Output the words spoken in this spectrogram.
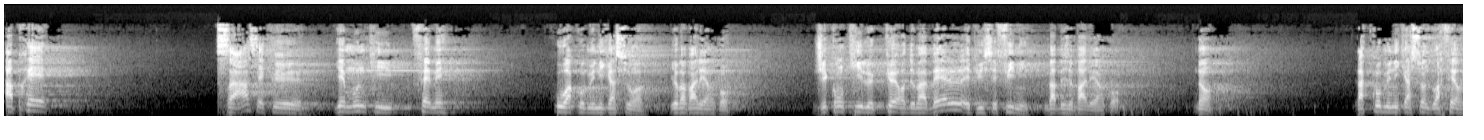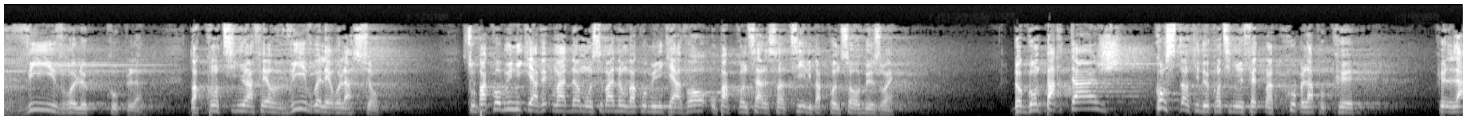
après ça, c'est que il y a des gens qui ferment ou à communication. Il ne va pas parler encore. J'ai conquis le cœur de ma belle et puis c'est fini. Il pas besoin de parler encore. Non. La communication doit faire vivre le couple, doit continuer à faire vivre les relations. Si vous ne communiquer avec madame ou si madame va communiquer avant, ou pas comme ça le sentir, il pas comme ça au besoin. Donc on partage constant qui doit continuer faire un couple là pour que, que la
